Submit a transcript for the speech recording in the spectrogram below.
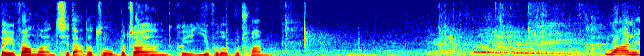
北方暖气打的足，不照样可以衣服都不穿吗？One.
